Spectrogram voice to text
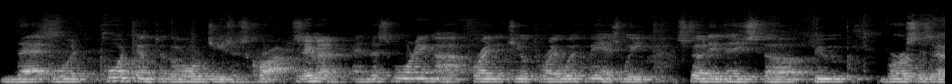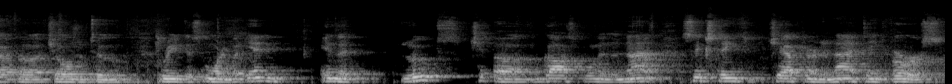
that would point them to the Lord Jesus Christ. Amen. And this morning, I pray that you'll pray with me as we study these uh, few verses that I've uh, chosen to read this morning. But in in the Luke's uh, gospel, in the 16th chapter and the 19th verse,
